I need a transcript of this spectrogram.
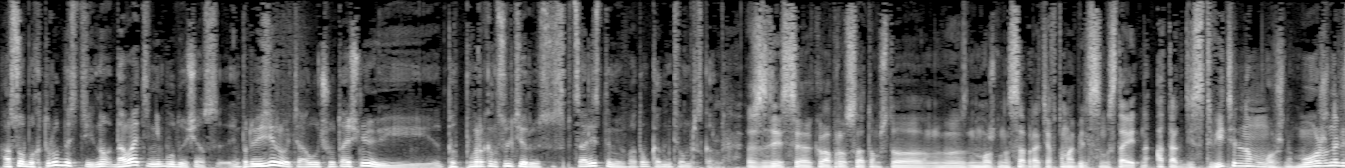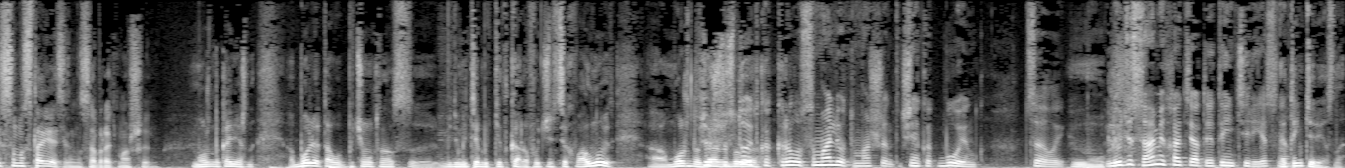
особых трудностей. Но давайте не буду сейчас импровизировать, а лучше уточню и проконсультируюсь со специалистами, и потом когда-нибудь вам расскажу. Здесь э, к вопросу о том, что можно собрать автомобиль самостоятельно. А так действительно можно? Можно ли самостоятельно собрать машину? Можно, конечно. Более того, почему-то нас, э, видимо, тема киткаров очень всех волнует. А Можно Всё, даже что было... стоит как крыло самолета машин, точнее, как Боинг целый. Ну. Люди сами хотят, и это интересно. Это интересно.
